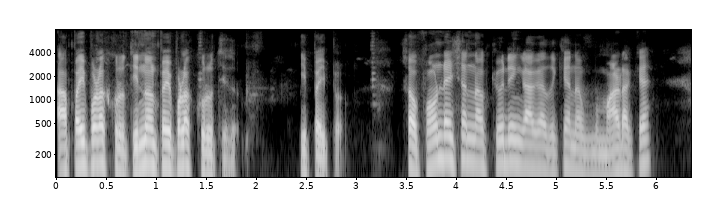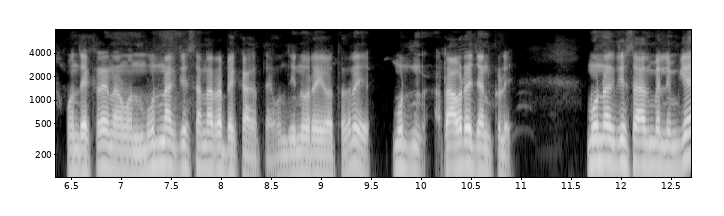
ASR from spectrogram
ಆ ಪೈಪ್ ಒಳಗೆ ಕುರುತು, ಇನ್ನೊಂದು ಪೈಪ್ ಒಳಗೆ ಕುರುತ್ತಿದು ಈ ಪೈಪು ಸೊ ಫೌಂಡೇಶನ್ ನಾವು ಕ್ಯೂರಿಂಗ್ ಆಗೋದಕ್ಕೆ ನಮ್ಗೆ ಮಾಡೋಕ್ಕೆ ಒಂದು ಎಕರೆ ನಾವು ಒಂದು ಮೂರ್ನಾಲ್ಕು ದಿವಸನಾರ ಬೇಕಾಗುತ್ತೆ. ಒಂದು ಇನ್ನೂರೈವತ್ತು ಅಂದರೆ ಮೂರು ಅವರೇಜ್ ಅಂದ್ಕೊಳ್ಳಿ ಮೂರ್ನಾಲ್ಕು ದಿವಸ ಆದಮೇಲೆ ನಿಮಗೆ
